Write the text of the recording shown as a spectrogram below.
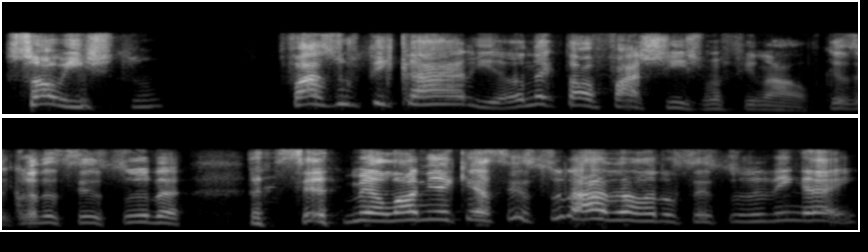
Só isto faz urticária. Onde é que está o fascismo, afinal? Quer dizer, quando a censura. A Melónia é que é censurada, ela não censura ninguém.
